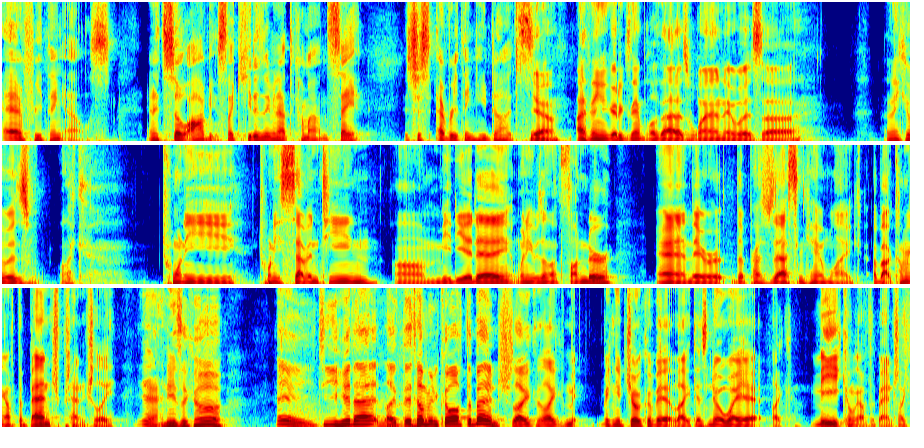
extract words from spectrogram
everything else. And it's so obvious. Like he doesn't even have to come out and say it. It's just everything he does. Yeah, I think a good example of that is when it was, uh, I think it was like 20, 2017 um, media day when he was on the Thunder, and they were the press was asking him like about coming off the bench potentially, Yeah. and he's like, "Oh, hey, do you hear that? Like they told me to come off the bench, like like ma- making a joke of it, like there's no way like me coming off the bench, like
